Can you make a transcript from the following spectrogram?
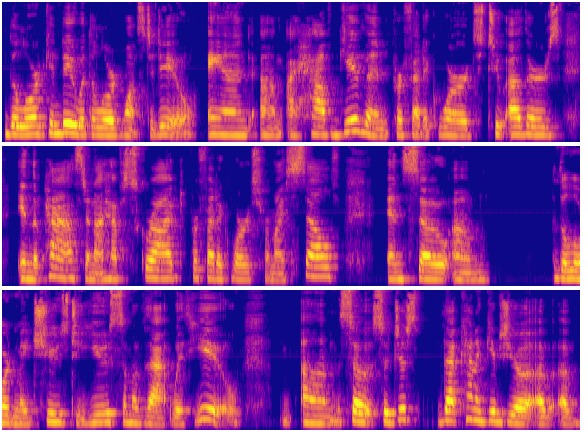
the Lord can do what the Lord wants to do. And um, I have given prophetic words to others in the past, and I have scribed prophetic words for myself. And so um, the Lord may choose to use some of that with you. Um, so, so just that kind of gives you a, a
